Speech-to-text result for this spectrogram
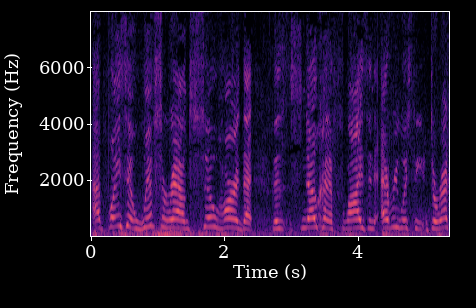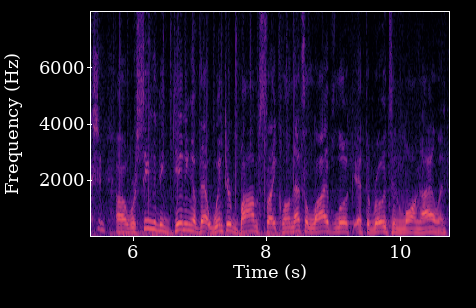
At points, it whips around so hard that the snow kind of flies in every which direction. Uh, we're seeing the beginning of that winter bomb cyclone. That's a live look at the roads in Long Island.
